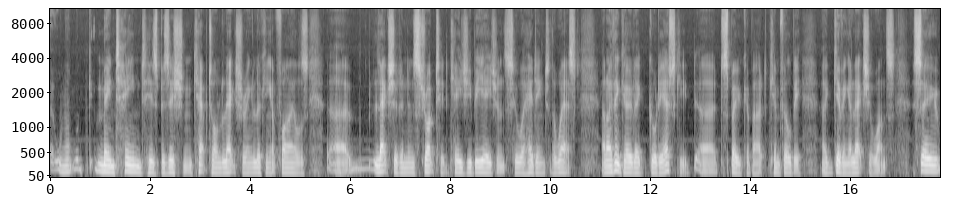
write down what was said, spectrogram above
w- maintained his position kept on lecturing looking at files uh, lectured and instructed KGB agents who were heading to the west and I think Oleg Gordievsky uh, spoke about Kim Philby uh, giving a lecture once so,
